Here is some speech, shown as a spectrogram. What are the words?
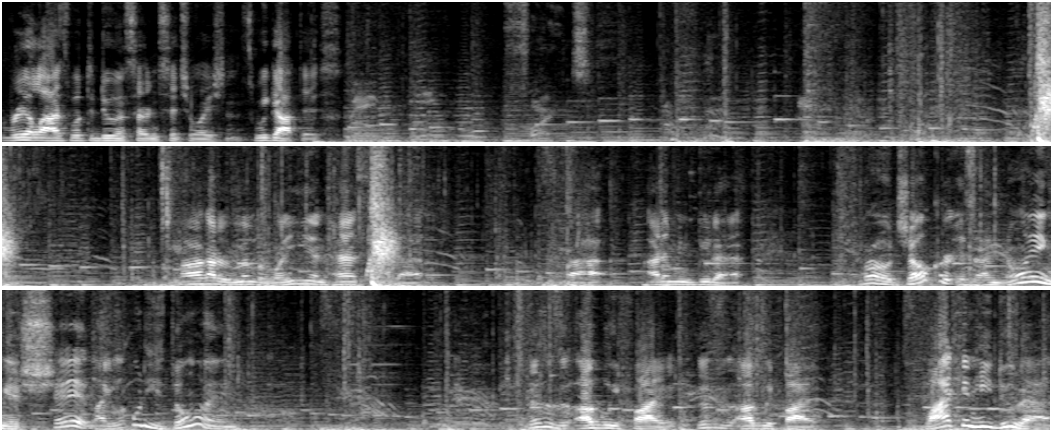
realize what to do in certain situations. We got this. Oh, I gotta remember when he enhanced that. I, I didn't mean to do that. Bro, Joker is annoying as shit. Like, look what he's doing. This is an ugly fight. This is an ugly fight. Why can he do that?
